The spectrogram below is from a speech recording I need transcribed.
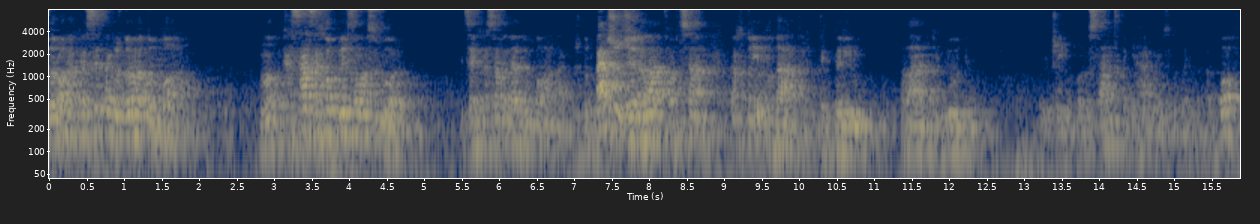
дорога краси, також дорога до Бога. Ну, краса захоплює сама собою. І ця краса веде до Бога до першого джерела Творця. А хто є податель тих дарів, талантів людям, якщо їх користатися, такі гарні зробити? Та Бог,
